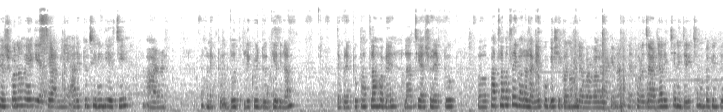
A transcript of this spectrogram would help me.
বেশ হয়ে গিয়েছে, আমি আর একটু চিনি দিয়েছি, আর এখন একটু দুধ লিকুইড দুধ দিয়ে দিলাম। তারপরে একটু পাতলা হবে, লাচি আসলে একটু আহ, পাতলা পাতলাই ভালো লাগে খুব বেশি ঘন হলে আবার ভালো লাগে না। এরপরে যার যার ইচ্ছে নিজের ইচ্ছে মতো কিন্তু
